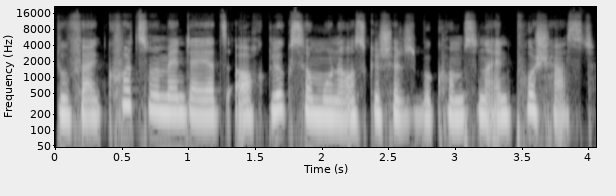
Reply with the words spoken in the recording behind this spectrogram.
du für einen kurzen Moment ja jetzt auch Glückshormone ausgeschüttet bekommst und einen Push hast.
